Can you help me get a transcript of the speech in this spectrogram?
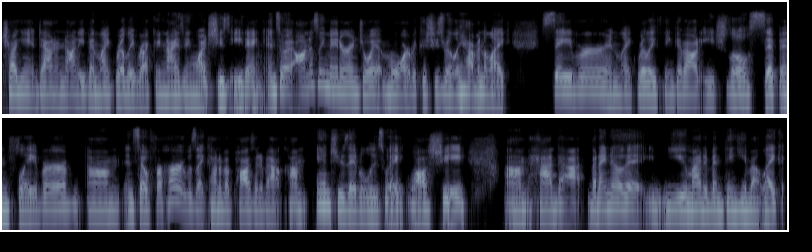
chugging it down and not even like really recognizing what she's eating. And so it honestly made her enjoy it more because she's really having to like savor and like really think about each little sip and flavor. Um, and so for her, it was like kind of a positive outcome and she was able to lose weight while she um, had that. But I know that you might have been thinking about like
